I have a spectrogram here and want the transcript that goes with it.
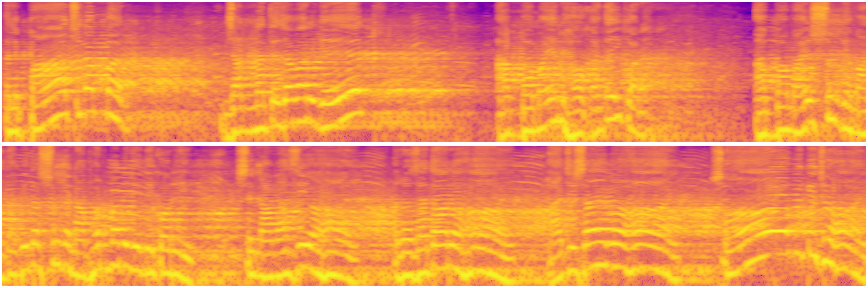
তাহলে পাঁচ নাম্বার, জান্নাতে যাওয়ার গেট আব্বা মায়ের হক আদায় করা। আব্বা মায়ের সঙ্গে মাতা পিতার সঙ্গে নাফরমানি যদি করি, সে নামাজিও হয়, রোজাদারও হয়, হাজি সাহেবও হয় সব কিছু হয়।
